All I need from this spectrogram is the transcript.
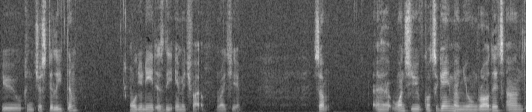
You can just delete them. All you need is the image file right here. So uh, once you've got a game and you unrolled it and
